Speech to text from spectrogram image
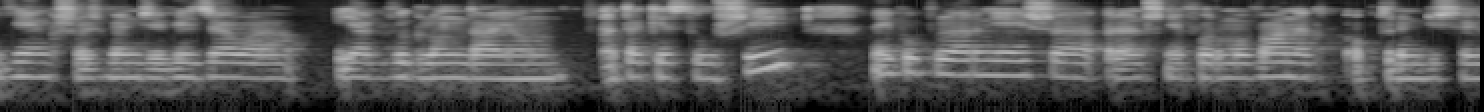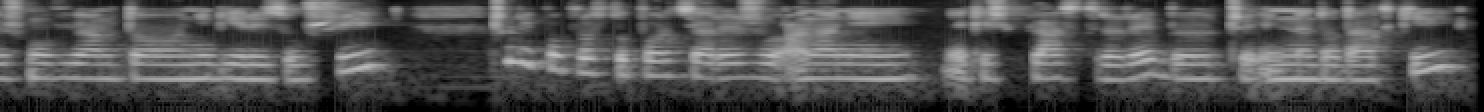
większość będzie wiedziała, jak wyglądają takie sushi. Najpopularniejsze ręcznie formowane, o którym dzisiaj już mówiłam, to nigiri sushi, czyli po prostu porcja ryżu, a na niej jakieś plastry ryby czy inne dodatki.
